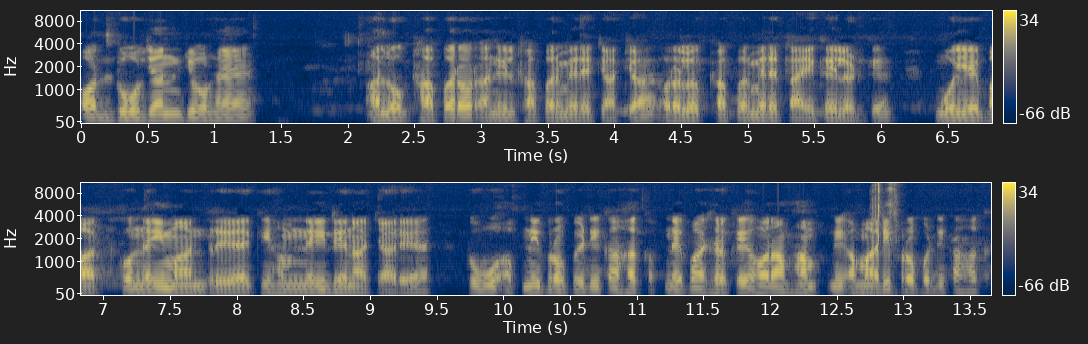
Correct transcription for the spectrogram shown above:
और दो जन जो हैं, आलोक थापर और अनिल थापर, मेरे चाचा और आलोक थापर, मेरे ताए के लड़के, वो ये बात को नहीं मान रहे हैं कि हम नहीं देना चाह रहे हैं। तो वो अपनी प्रॉपर्टी का हक अपने पास रखे और हम हम हमारी प्रॉपर्टी का हक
